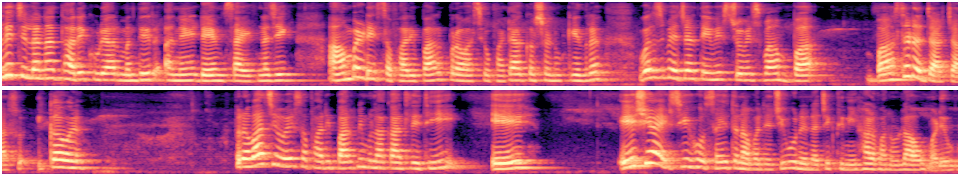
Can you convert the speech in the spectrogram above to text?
અમરેલી જિલ્લાના ધારી ખુડિયાર મંદિર અને ડેમ સાઇટ નજીક આંબરડી સફારી પાર્ક પ્રવાસીઓ માટે આકર્ષણનું કેન્દ્ર. વર્ષ બે હજાર ત્રેવીસ ચોવીસમાં બાસઠ હજાર ચારસો એકાવન પ્રવાસીઓએ સફારી પાર્કની મુલાકાત લીધી. એ એશિયાઈ સિંહો સહિતના વન્યજીવોને નજીકથી નિહાળવાનો લાવો મળ્યો.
